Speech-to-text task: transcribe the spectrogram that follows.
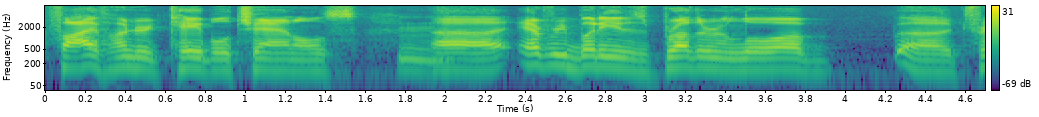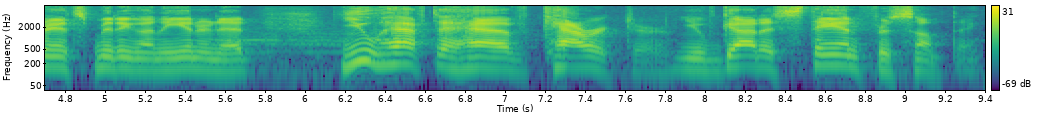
500 cable channels, uh, everybody and his brother in law uh, transmitting on the internet, you have to have character. You've got to stand for something.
